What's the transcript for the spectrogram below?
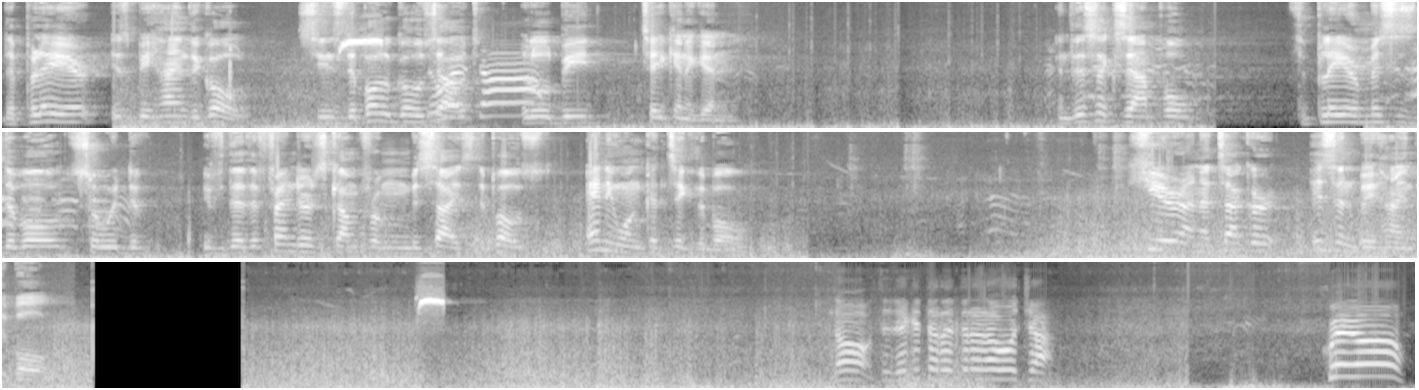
the player is behind the goal. Since the ball goes out, it'll be taken again. In this example, the player misses the ball, so it if the defenders come from besides the post, anyone can take the ball. Here, an attacker isn't behind the ball. No, tenés que de la bocha. ¡Juego!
